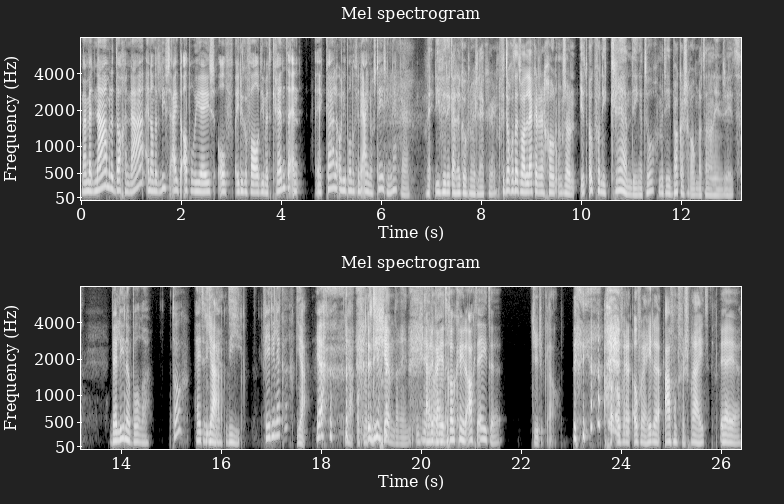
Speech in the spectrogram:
Maar met name de dag erna. En dan het liefst eigenlijk de appelbeiers of in ieder geval die met krenten. En eh, kale oliebollen vind ik eigenlijk nog steeds niet lekker. Nee, die vind ik eigenlijk ook nooit lekker. Ik vind het toch altijd wel lekkerder gewoon om zo'n... Je hebt ook van die crème dingen, toch? Met die bakkersroom dat er dan in zit. Berliner bollen, toch? Heette die Ja, die. Vind je die lekker? Ja. Ja. Ja, of met Dus die, jam erin. Die Ja, dan kan je toch ook geen acht eten? Tuurlijk wel. Over, over een hele avond verspreid. Ja, ja.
